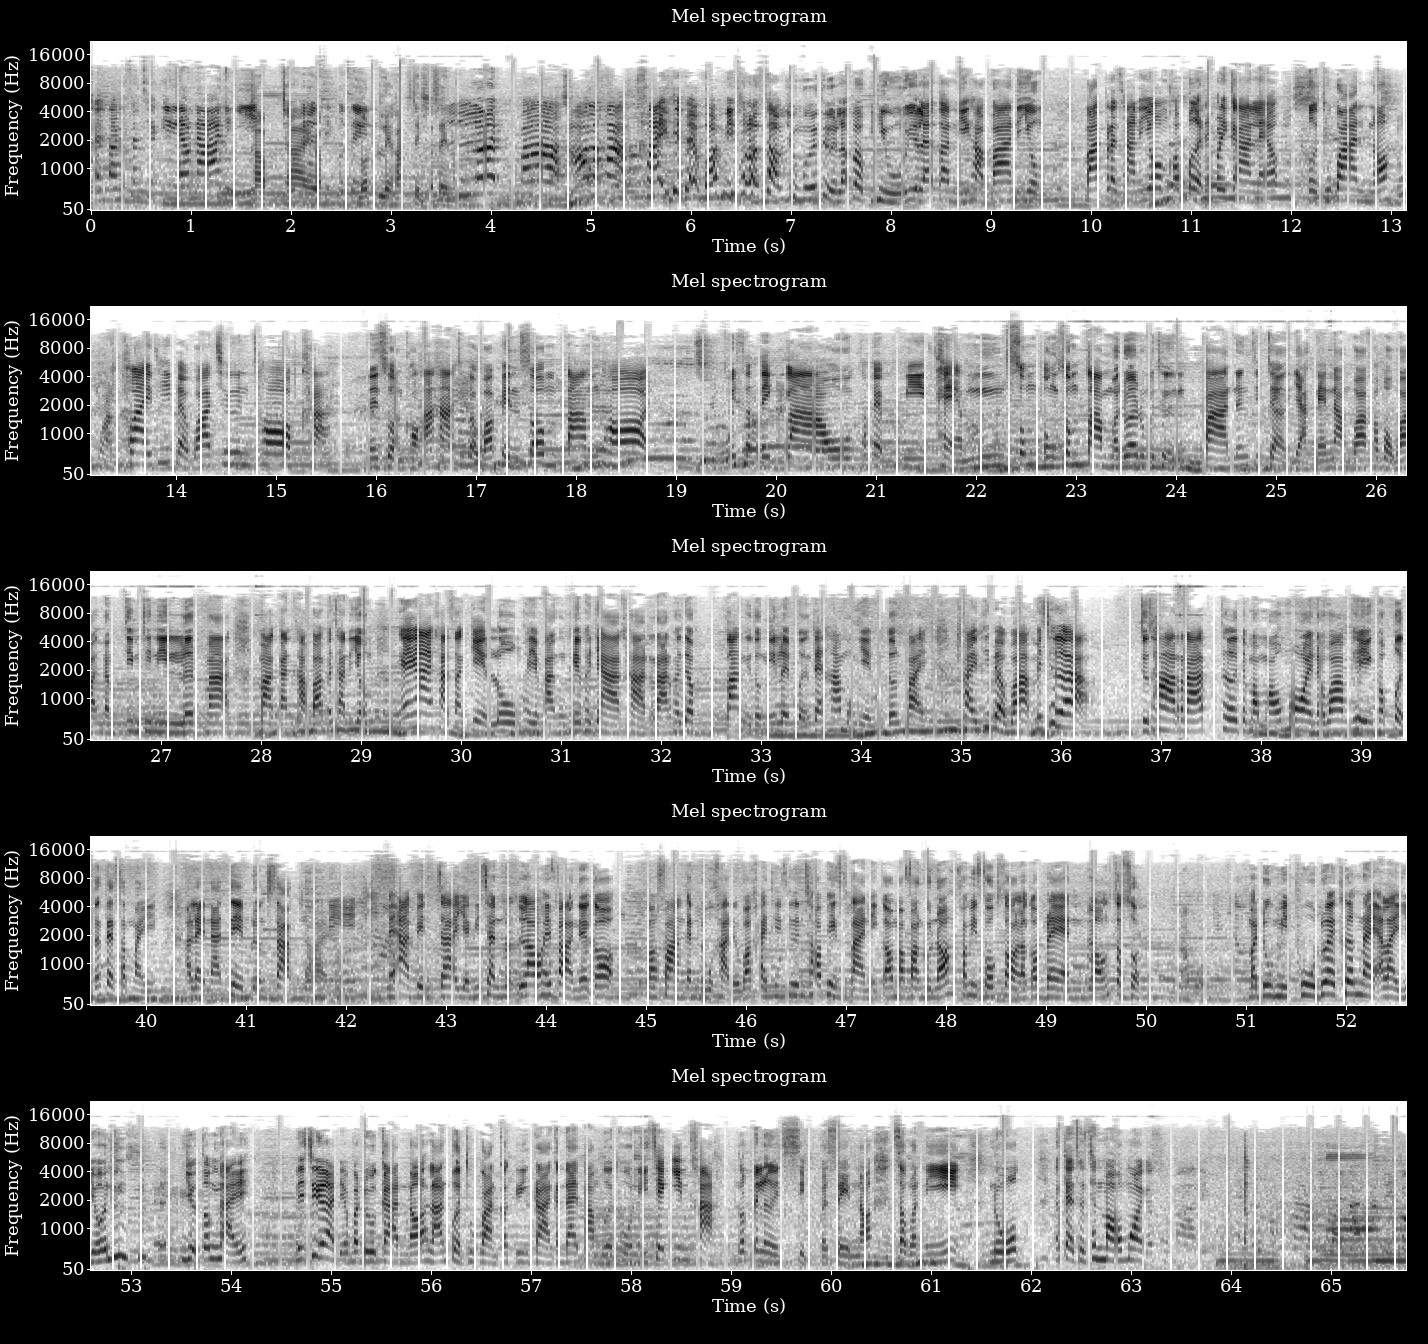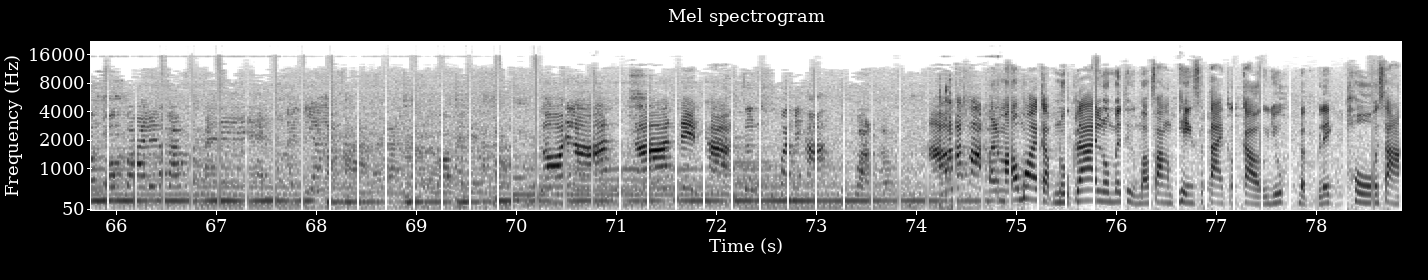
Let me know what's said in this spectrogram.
เช็ค ครับ ใช่ครับสิบเปอร์เซ็นต์ลดเลยครับ 10%เลิศมาก เอาละค่ะ ใครที่แบบว่ามีโทรศัพท์อยู่มือถือแล้วแบบหิวอยู่แล้วตอนนี้ค่ะ บ้านนิยม บ้านประชานิยมเขาเปิดให้บริการแล้ว เปิดทุกวันเนาะทุกวันใครที่แบบว่าชื่นชอบค่ะ ในส่วนของอาหารที่แบบว่าเป็นส้มตำทอดอุ้ย สเต็กลาวเขาแบบมีแถมส้มตรงส้มตำมาด้วยรวมไปถึงปลานึ่งจิ้มแจ่วอยากแนะนำว่าเขาบอกว่าน้ำจิ้มที่นี่เลิศมากมากันค่ะบ้านประชานิยม ง่ายๆค่ะสังเกตโรงพยาบาลกรุงเทพพญาค่ะ ร้านเขาจะตั้งอยู่ตรงนี้เลยเปิดตั้งแต่5โมงเย็นเป็นต้นไป ใครที่แบบว่าไม่เชื่อจุธารัตน์เธอจะมาเมาส์มอยนะว่าเพลงเขาเปิดตั้งแต่สมัยอะไรนะเจมส์เรืองศักดิ์วงนี้ไม่อาจเป็นใจอย่างที่ฉันเล่าให้ฟังเนี่ยก็ มาฟังกันดูค่ะ หรือว่าใครที่ชื่นชอบเพลงสไตล์นี้ก็มาฟังดูเนาะเขามีโฟกซองแล้วก็แบรนด์ร้องสดๆมาดูมีภูด้วยเครื่องในอะไรยนต์ อยู่ตรงไหน ไม่เชื่อเดี๋ยวมาดูกันเนาะร้านเปิดทุกวันก็กริงกลางกันได้ตามเบอร์โทรนี้เช็คอินค่ะ ลดไปเลย 10%เนาะสำหรับวันนี้นุกตั้งแต่ฉันเมาส์มอยกับ อยกับนุกได้รวมไปถึงมาฟังเพลงสไตล์เก่าๆยุคแบบเล็กโทร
